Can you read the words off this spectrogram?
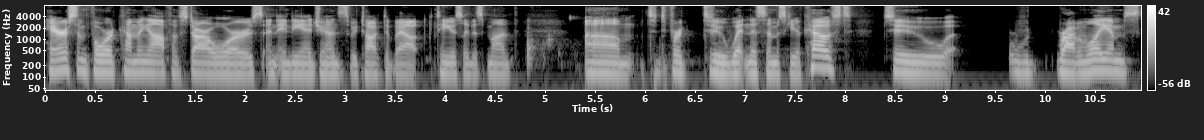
Harrison Ford coming off of Star Wars and Indiana Jones, as we talked about continuously this month, um, to, for to witness a Mosquito Coast, to Robin Williams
